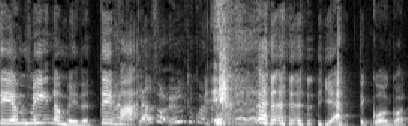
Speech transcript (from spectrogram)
det jeg mener med det, det var... glad for øl, du kunne ja, det går han godt.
